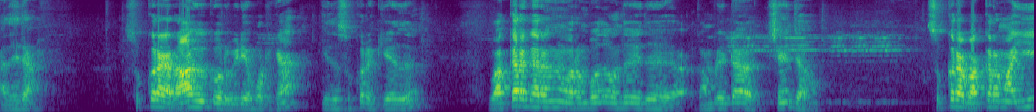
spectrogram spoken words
அதே தான் சுக்கர ராகுக்கு ஒரு வீடியோ போட்டிருக்கேன். இது சுக்கரன் கேது. வக்கரகரங்க வரும்போது வந்து இது கம்ப்ளீட்டாக சேஞ்ச் ஆகும். சுக்கர வக்கரமாகி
